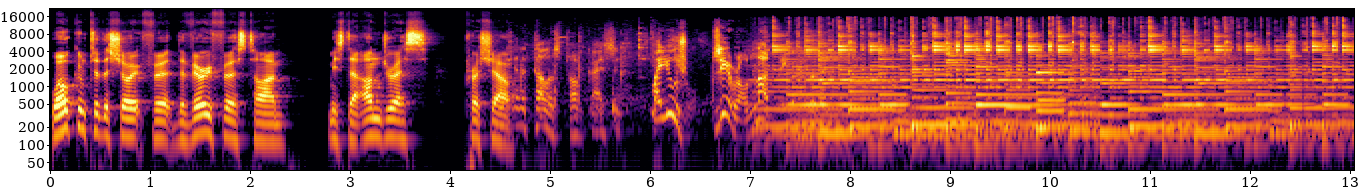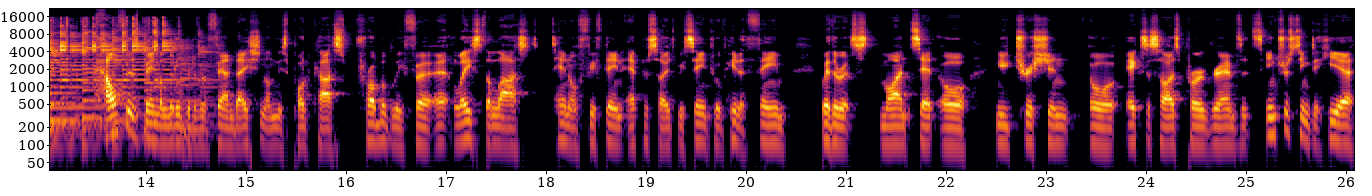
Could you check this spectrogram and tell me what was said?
welcome to the show for the very first time, Mr. Andres are you going to tell us, tough? My usual zero, nothing. Health has been a little bit of a foundation on this podcast, probably for at least the last 10 or 15 episodes. We seem to have hit a theme, whether it's mindset or nutrition or exercise programs. It's interesting to hear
